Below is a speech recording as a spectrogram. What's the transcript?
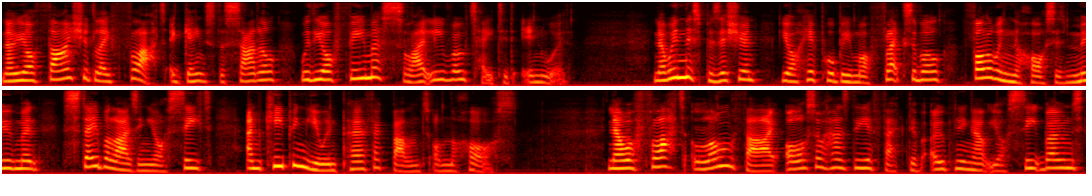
Now, your thigh should lay flat against the saddle with your femur slightly rotated inward. Now, in this position, your hip will be more flexible, following the horse's movement, stabilizing your seat, and keeping you in perfect balance on the horse. Now, a flat, long thigh also has the effect of opening out your seat bones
